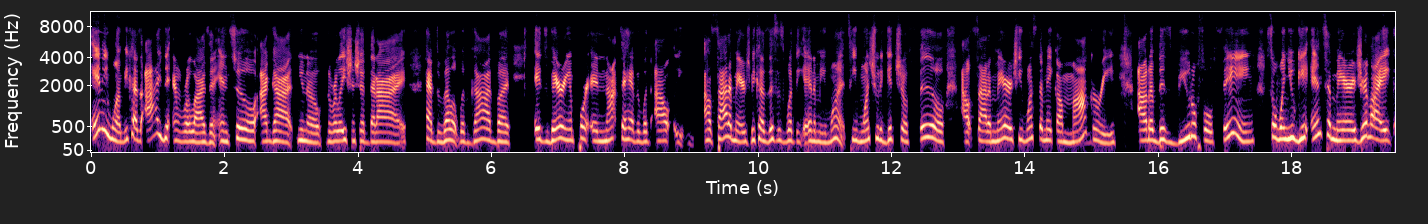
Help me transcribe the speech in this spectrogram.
anyone? Because i didn't realize it until I got, you know, the relationship that I have developed with God. But it's very important not to have it without outside of marriage because this is what the enemy wants. He wants you to get your fill outside of marriage. He wants to make a mockery out of this beautiful thing. So when you get into marriage, you're like,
